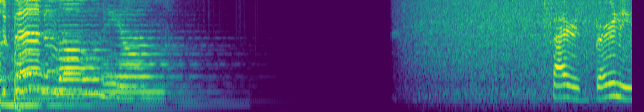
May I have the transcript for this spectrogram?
Want your pandemonium. Fire is burning.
